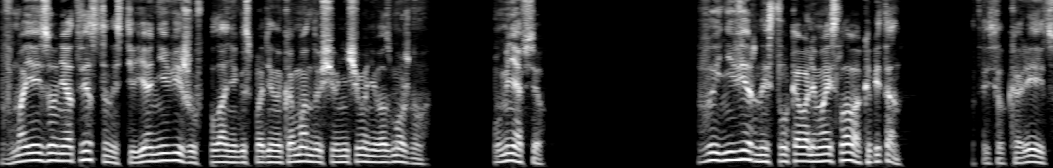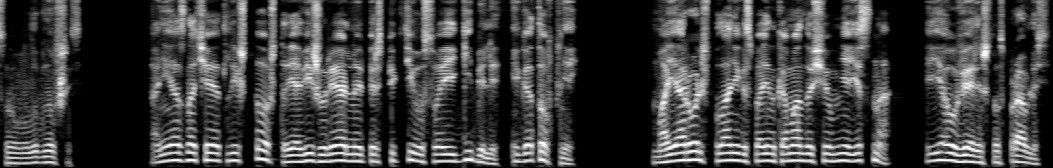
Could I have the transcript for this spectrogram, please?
В моей зоне ответственности я не вижу в плане господина командующего ничего невозможного. У меня все. Вы неверно истолковали мои слова, капитан, ответил кореец, снова улыбнувшись. Они означают лишь то, что я вижу реальную перспективу своей гибели и готов к ней. Моя роль в плане господина командующего мне ясна, и я уверен, что справлюсь.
